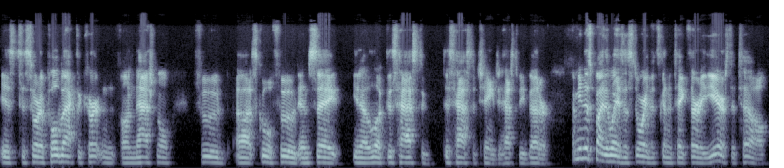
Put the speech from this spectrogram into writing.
is to sort of pull back the curtain on national food, uh, school food, and say, you know, look, this has to this has to change. It has to be better. I mean, this, by the way, is a story that's going to take 30 years to tell.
